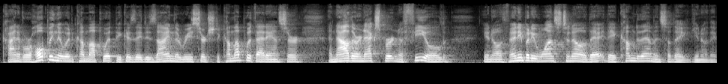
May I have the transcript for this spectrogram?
kind of were hoping they would come up with because they designed the research to come up with that answer. And now they're an expert in a field. You know if anybody wants to know they, they come to them and so they you know they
